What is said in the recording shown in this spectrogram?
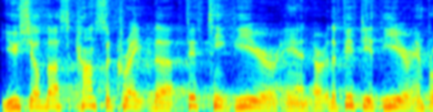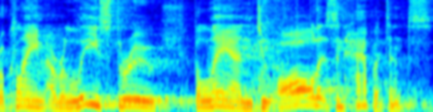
You shall thus consecrate the 15th year and or the 50th year and proclaim a release through the land to all its inhabitants.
